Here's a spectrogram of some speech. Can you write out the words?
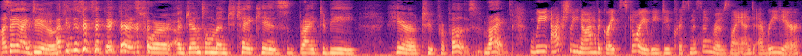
I say I do. I think this is a good place for a gentleman to take his bride to be here to propose. right. We actually, you know, I have a great story. We do Christmas in Roseland every year,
